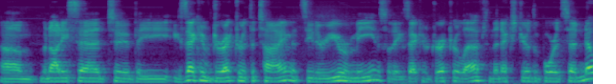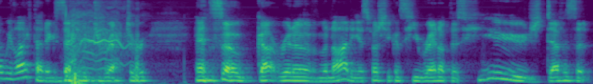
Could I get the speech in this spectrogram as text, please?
Um, Menotti said to the executive director at the time, it's either you or me. And so the executive director left. And the next year, the board said, no, we like that executive director. and so got rid of Menotti, especially because he ran up this huge deficit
